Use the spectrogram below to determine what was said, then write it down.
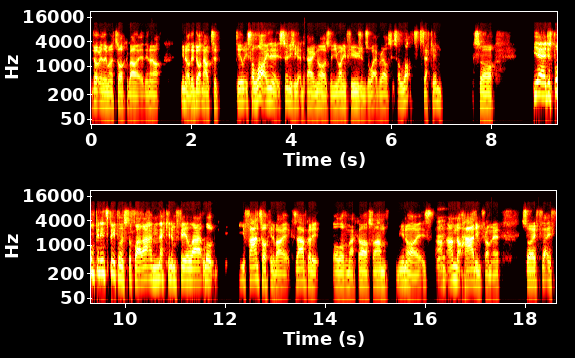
they don't really want to talk about it. They're not, you know, they don't know how to deal. It's a lot, isn't it? As soon as you get diagnosed and you're on infusions or whatever else, it's a lot to take in. So, yeah, just bumping into people and stuff like that and making them feel like, look, you're fine talking about it because I've got it all over my car. So I'm, you know, it's I'm, I'm not hiding from it. So if if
